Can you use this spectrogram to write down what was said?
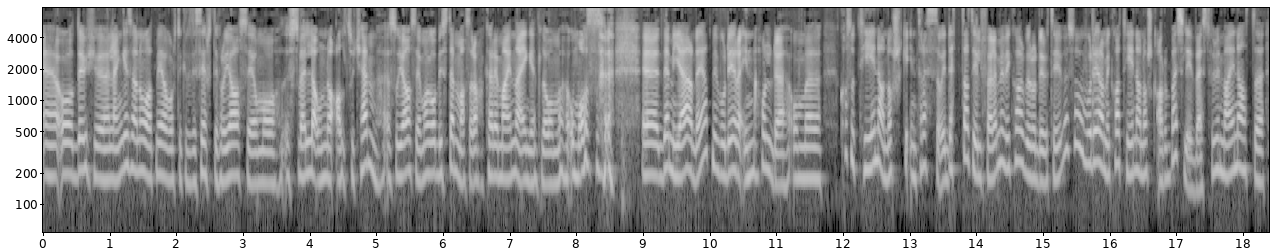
Eh, og det er jo ikke lenge siden nå at vi har blitt kritisert fra Yasi om å svelle unna alt som kommer. Så Yasi må jo bestemme seg da, hva de mener egentlig om, om oss. Eh, det vi gjør, det er at vi vurderer innholdet om hva som tjener norske interesser. Og i dette tilfellet med vikarbyrådirektivet så vurderer vi hva tjener norsk arbeidsliv best. For vi mener at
